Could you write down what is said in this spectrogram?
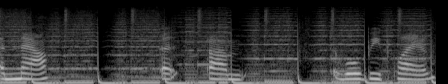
And now it um will be playing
